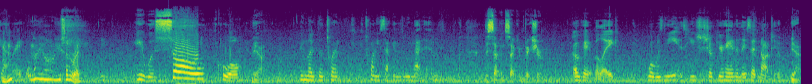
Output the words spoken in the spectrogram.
Yeah, Mhm. right. No, you you said it right. He was so cool. Yeah. In like the 20, 20 seconds we met him. The seven second picture. Okay, but like, what was neat is he shook your hand and they said not to. Yeah.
